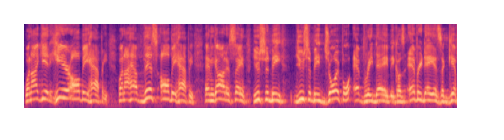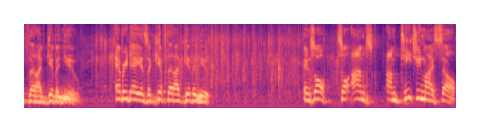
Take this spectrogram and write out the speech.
When I get here, I'll be happy. When I have this, I'll be happy. And God is saying, you should be, you should be joyful every day because every day is a gift that I've given you. Every day is a gift that I've given you. And so, so I'm I'm teaching myself,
